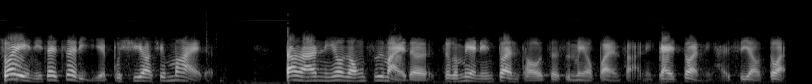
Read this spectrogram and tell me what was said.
所以你在这里也不需要去卖了。当然，你用融资买的这个面临断头，这是没有办法，你该断你还是要断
